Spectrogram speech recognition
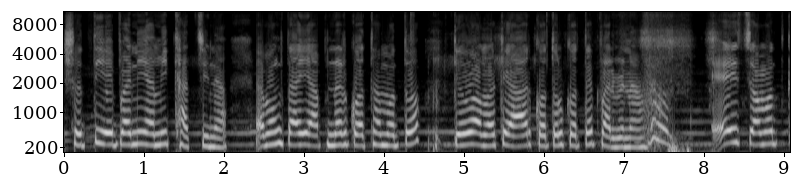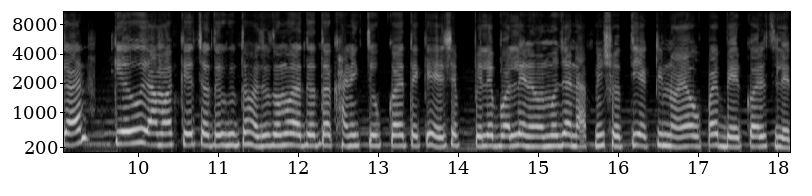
সত্যি এই পানি আমি খাচ্ছি না। এবং তাই আপনার কথা মতো কেউ আমাকে আর কতল করতে পারবে না। এই চমৎকার। কেউই আমাকে চতুর্থ হজরতম রাজতা খানিক চুপ করে থেকে হেসে পেলে বললেন হরমুজান আপনি সত্যি একটি নয়া উপায় বের করেছিলেন।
